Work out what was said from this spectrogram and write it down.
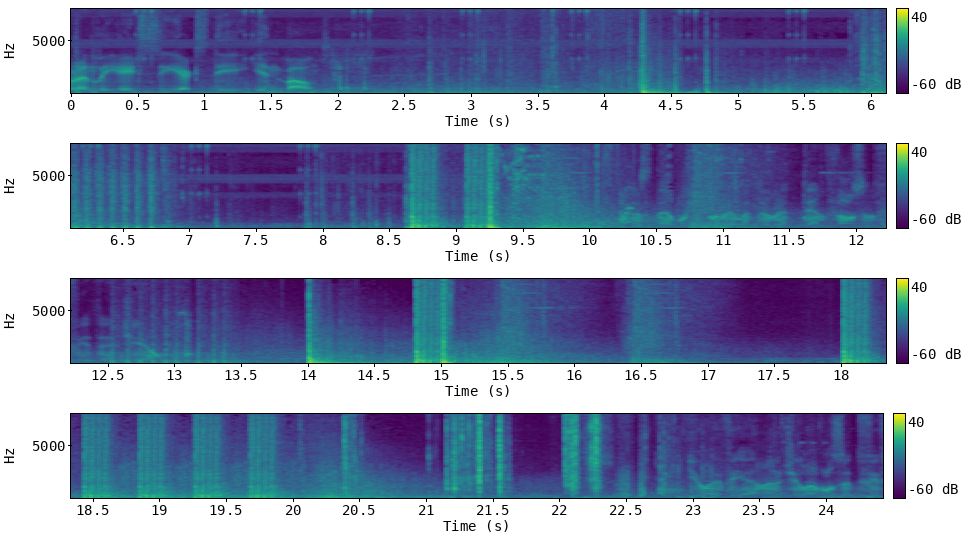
Friendly HCXD inbound. Perimeter at 10,000 feet at 50%.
